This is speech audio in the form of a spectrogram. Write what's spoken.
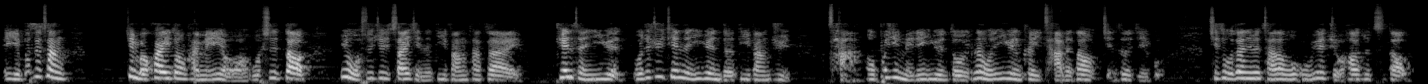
也不是上健保快易通还没有啊，我是到。因为我是去筛检的地方，他在天成医院，我就去天成医院的地方去查。哦，不一定每间医院都有，那我的医院可以查得到检测结果。其实我在那边查到，我五月九号就知道，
